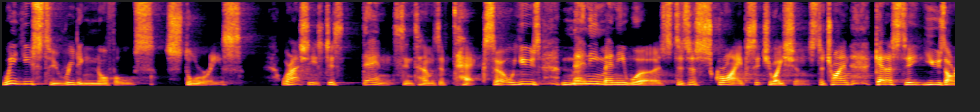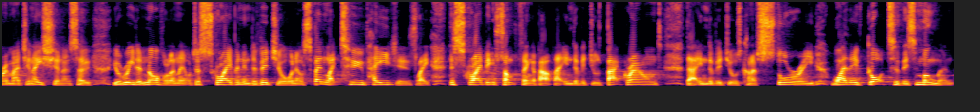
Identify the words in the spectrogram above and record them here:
we're used to reading novels, stories, where actually it's just dense in terms of text. So it will use many, many words to describe situations, to try and get us to use our imagination. And so you'll read a novel and it'll describe an individual and it'll spend like two pages, like describing something about that individual's background, that individual's kind of story, why they've got to this moment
